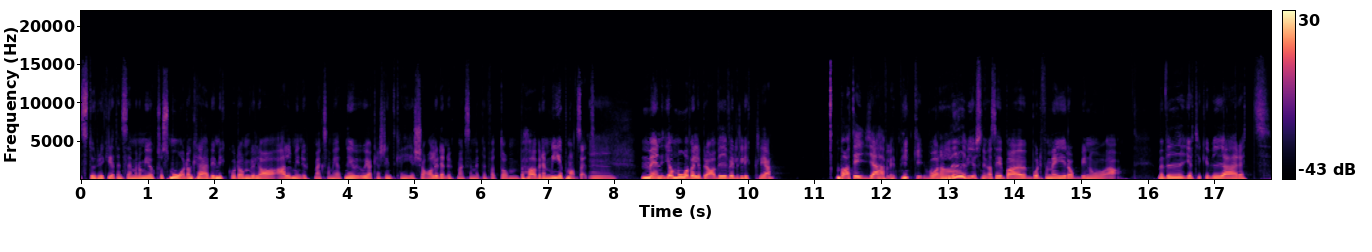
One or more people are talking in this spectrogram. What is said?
större killar, men de är också små. De kräver mycket och de vill ha all min uppmärksamhet nu och jag kanske inte kan ge Charlie den uppmärksamheten för att de behöver den mer på något sätt. Mm. Men jag mår väldigt bra, vi är väldigt lyckliga. Bara att det är jävligt mycket i våra Ja. liv just nu. Alltså bara, både för mig, Robin och... Ja. Men vi, jag tycker vi är ett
